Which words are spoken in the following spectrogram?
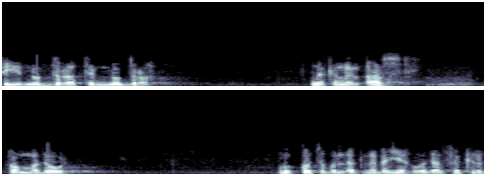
في ندرة الندرة. لكن الأصل هم دول. والكتب الأجنبية هو ده الفكر.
